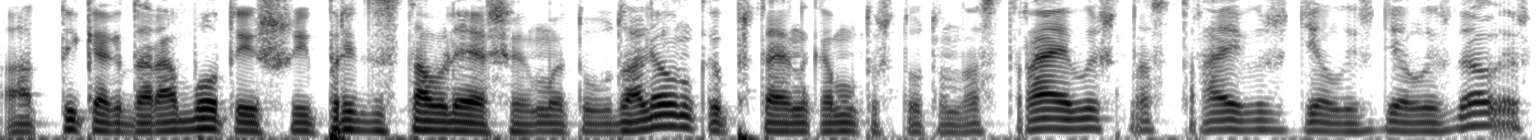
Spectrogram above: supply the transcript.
а ты когда работаешь и предоставляешь им эту удаленку, и постоянно кому-то что-то настраиваешь, настраиваешь, делаешь, делаешь, делаешь,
